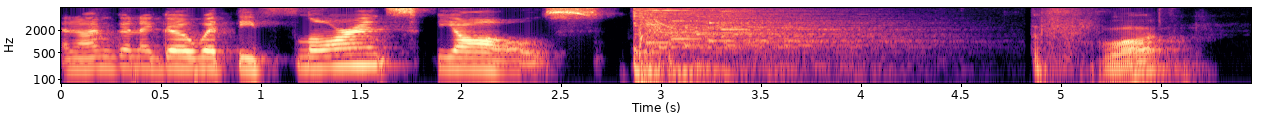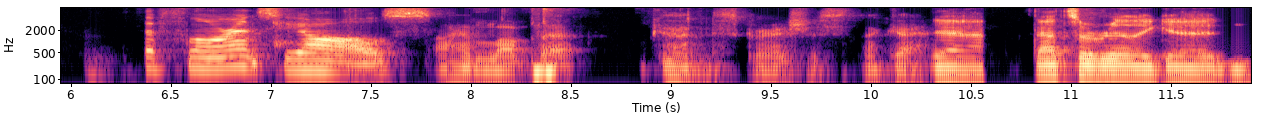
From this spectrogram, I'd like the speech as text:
And I'm going to go with the Florence Y'alls. The what? The Florence Y'alls. I love that. Goodness gracious. Okay. Yeah, that's a really good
